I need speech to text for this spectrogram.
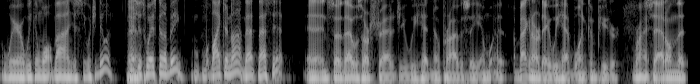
where we can walk by and just see what you're doing. That's Yeah. just the way it's going to be, like or not. That that's it. And, and so that was our strategy. We had no privacy. And w- uh back in our day, we had one computer, Right. sat on the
